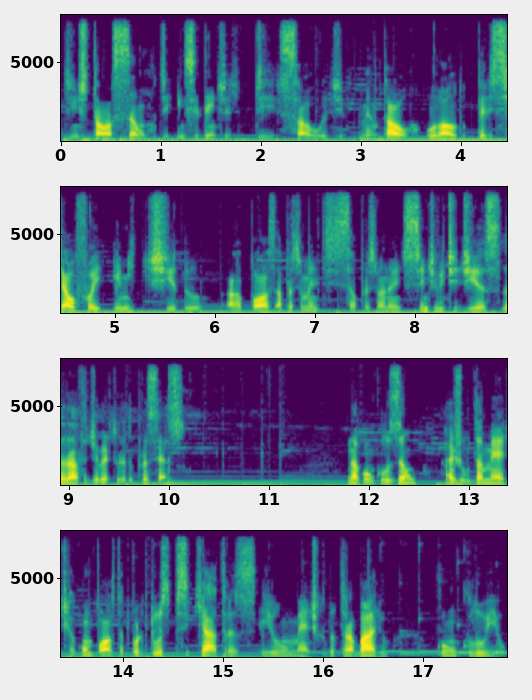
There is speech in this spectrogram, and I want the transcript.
de instalação de incidente de saúde mental, o laudo pericial foi emitido após aproximadamente, aproximadamente 120 dias da data de abertura do processo. Na conclusão, a junta médica, composta por duas psiquiatras e um médico do trabalho, concluiu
